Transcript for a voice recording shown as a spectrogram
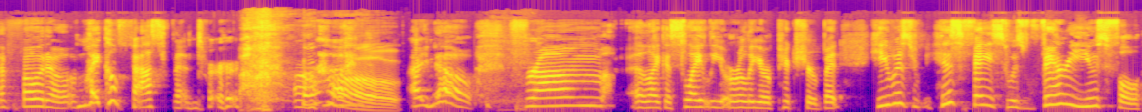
a photo of Michael Fassbender. oh, I know from uh, like a slightly earlier picture, but he was his face was very useful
